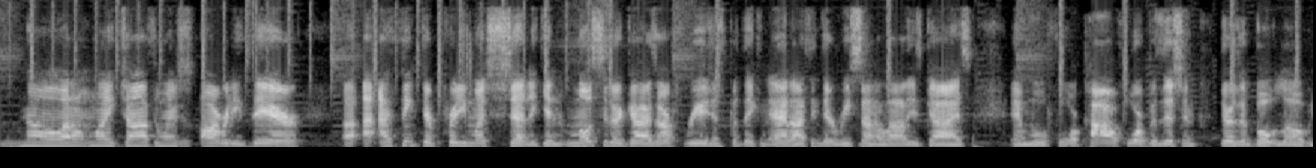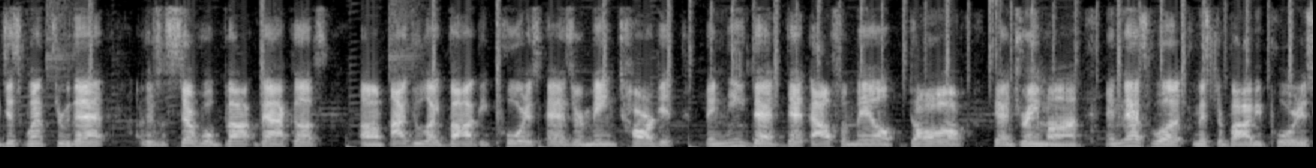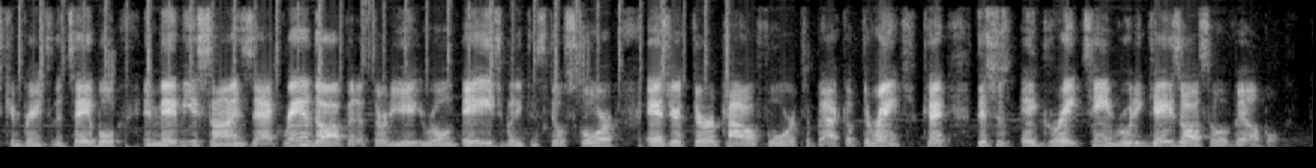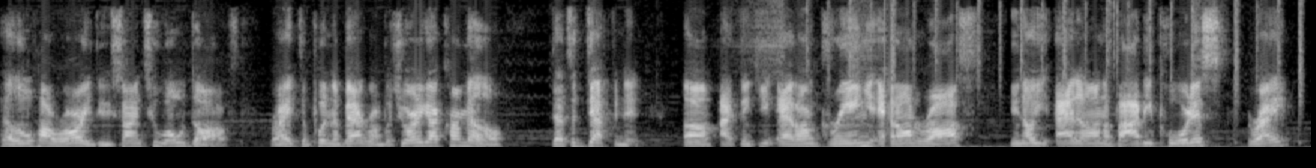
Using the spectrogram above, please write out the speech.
no, I don't like Jonathan Williams is already there. Uh, I, think they're pretty much set. Again, most of their guys are free agents, but they can add on. I think they're re-signing a lot of these guys and move forward. Power forward position, there's a boatload. We just went through that. There's a several back backups. Um, I do like Bobby Portis as their main target. They need that that alpha male dog that Draymond, and that's what Mr. Bobby Portis can bring to the table. And maybe you sign Zach Randolph at a 38 year old age, but he can still score as your third power forward to back up the range. Okay, this is a great team. Rudy Gay's also available. Hello, how are you? Do you sign two old dogs, right, to put in the background? But you already got Carmelo. That's a definite. Um, I think you add on Green, you add on Ross. You know, you add on a Bobby Portis, right?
